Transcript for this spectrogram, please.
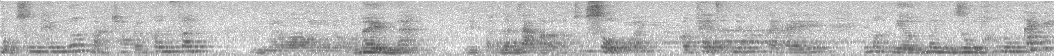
bổ sung thêm nước vào cho cái khuôn phân. Nó, nó, nó mềm ra. Gần dạng gọi là thuốc sổ ấy. Có thể dẫn đến cái cái cái mặc điều mình dùng không đúng cách ấy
